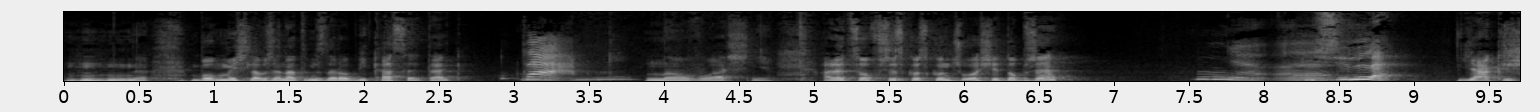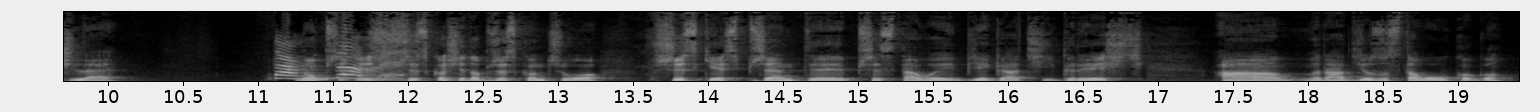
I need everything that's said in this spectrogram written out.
bo myślał, że na tym zarobi kasę, tak? Tak. No właśnie. Ale co, wszystko skończyło się dobrze? Nie. Źle. Jak źle? No przecież wszystko się dobrze skończyło. Wszystkie sprzęty przestały biegać i gryźć, a radio zostało u kogo?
